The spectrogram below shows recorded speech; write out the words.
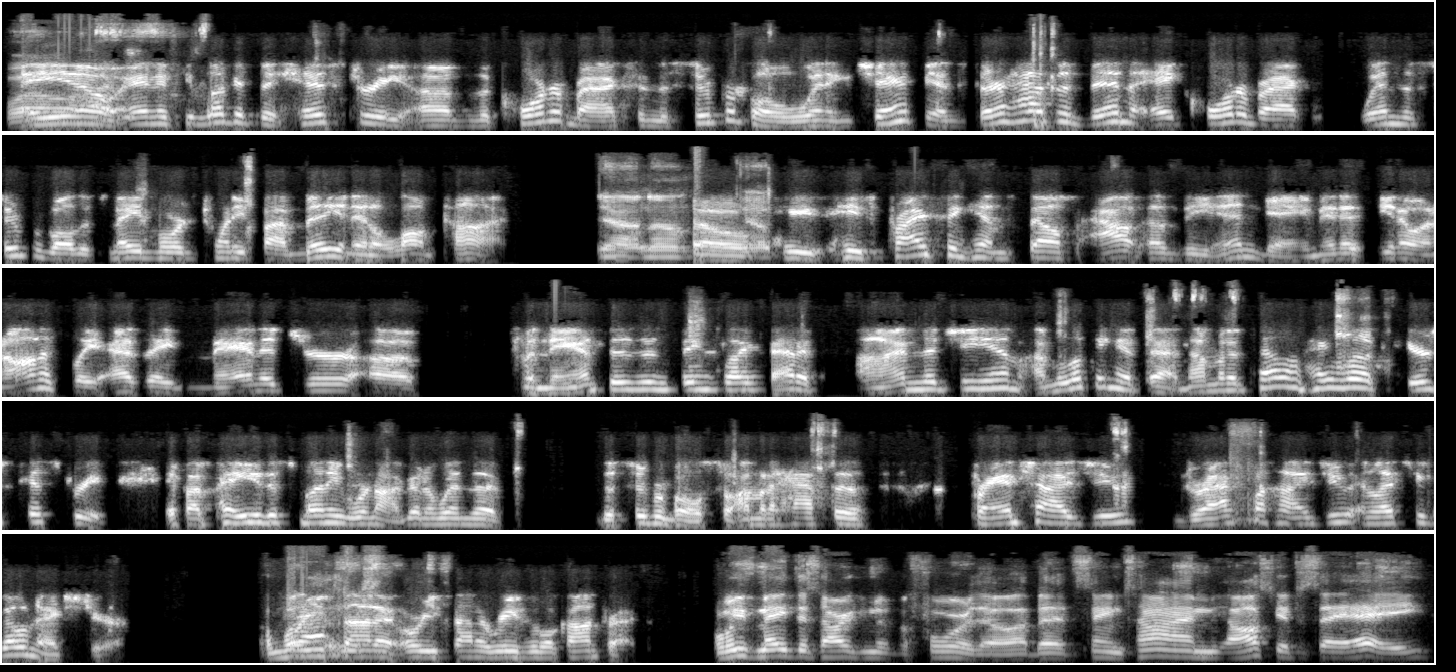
Well, and, you know, I, and if you look at the history of the quarterbacks in the Super Bowl winning champions, there hasn't been a quarterback win the Super Bowl that's made more than twenty five million in a long time. Yeah, I know. So yep. he he's pricing himself out of the end game, and it you know, and honestly, as a manager of finances and things like that, if I'm the GM, I'm looking at that and I'm going to tell him, hey, look, here's history. If I pay you this money, we're not going to win the the Super Bowl, so I'm going to have to franchise you, draft behind you, and let you go next year. Or you sign a or you sign a reasonable contract. We've made this argument before, though. But at the same time, you also have to say, hey,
